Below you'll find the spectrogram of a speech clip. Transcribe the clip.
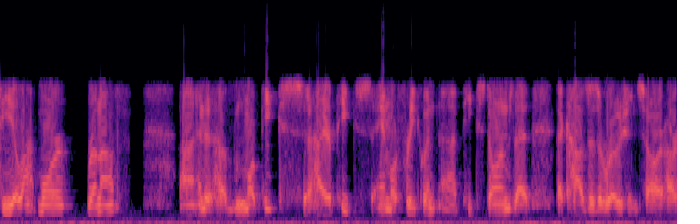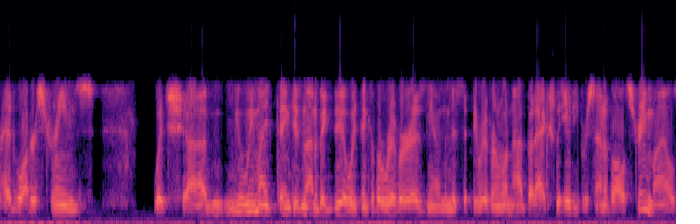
see a lot more runoff. Uh, and have more peaks, uh, higher peaks, and more frequent uh, peak storms that, that causes erosion. So our, our headwater streams which um, we might think is not a big deal. We think of a river as you know the Mississippi River and whatnot, but actually 80% of all stream miles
